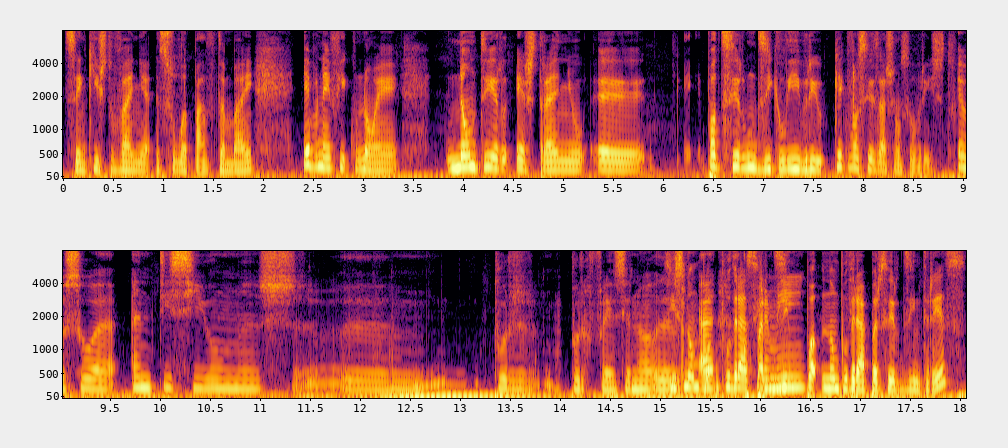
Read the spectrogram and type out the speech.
sem que isto venha solapado também. É benéfico, não é? Não ter é estranho. Uh, pode ser um desequilíbrio. O que é que vocês acham sobre isto? Eu sou a anti-ciúmes uh, por, por referência. No, Isso não uh, poderá para mim, não poderá parecer desinteresse?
